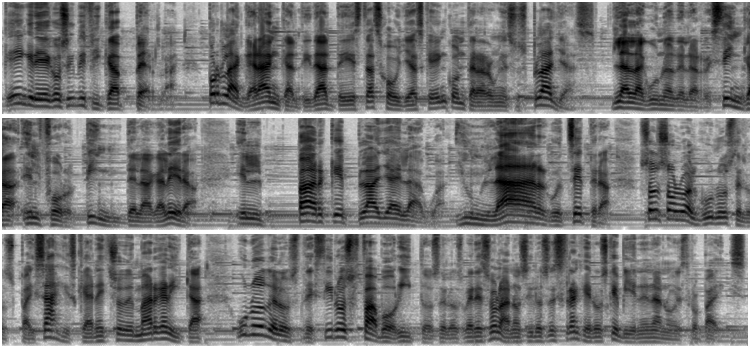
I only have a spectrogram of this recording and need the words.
que en griego significa perla, por la gran cantidad de estas joyas que encontraron en sus playas. La laguna de la Restinga, el fortín de la Galera, el parque Playa El Agua y un largo etcétera son solo algunos de los paisajes que han hecho de Margarita uno de los destinos favoritos de los venezolanos y los extranjeros que vienen a nuestro país.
